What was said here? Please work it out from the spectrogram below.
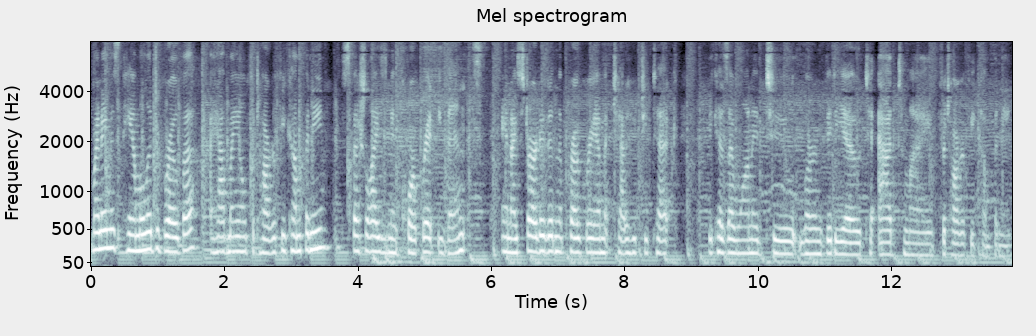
My name is Pamela Dubrova. I have my own photography company specializing in corporate events, and I started in the program at Chattahoochee Tech because I wanted to learn video to add to my photography company.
